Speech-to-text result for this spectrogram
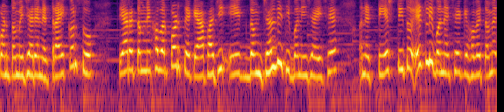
પણ તમે જ્યારે એને ટ્રાય કરશો, ત્યારે તમને ખબર પડશે કે આ ભાજી એકદમ જલ્દીથી બની જાય છે. અને ટેસ્ટી તો એટલી બને છે કે હવે તમે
